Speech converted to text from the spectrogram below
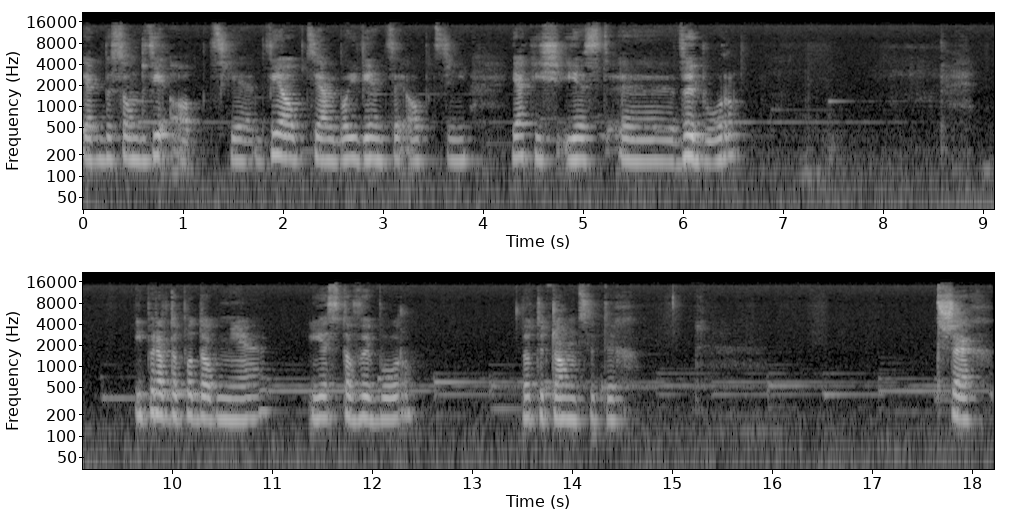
jakby są dwie opcje, dwie opcje albo i więcej opcji, jakiś jest y, wybór i prawdopodobnie jest to wybór dotyczący tych trzech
